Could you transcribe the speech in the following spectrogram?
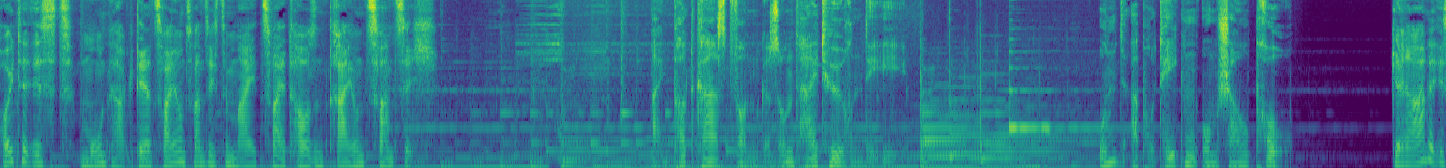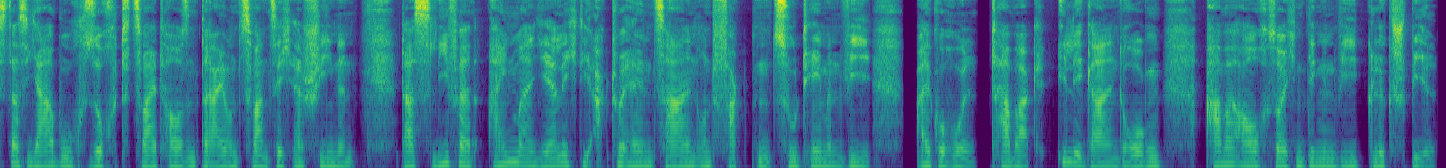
Heute ist Montag, der 22. Mai 2023. Ein Podcast von gesundheithören.de und Apothekenumschau Pro. Gerade ist das Jahrbuch Sucht 2023 erschienen. Das liefert einmal jährlich die aktuellen Zahlen und Fakten zu Themen wie Alkohol, Tabak, illegalen Drogen, aber auch solchen Dingen wie Glücksspiel.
